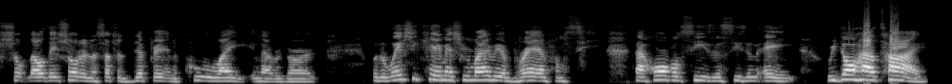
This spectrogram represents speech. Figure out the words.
show. No, they showed it in such a different and a cool light in that regard. But the way she came in, she reminded me of Brand from that horrible season, season eight. We don't have time.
